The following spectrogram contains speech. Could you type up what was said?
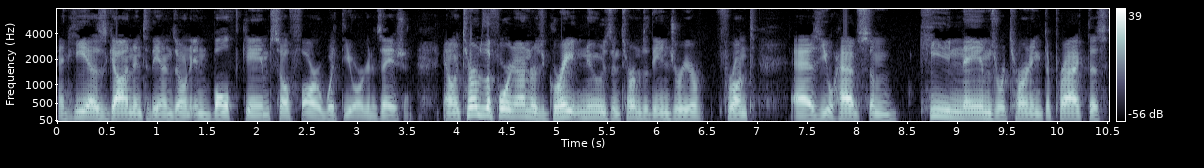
and he has gotten into the end zone in both games so far with the organization. Now, in terms of the 49ers, great news in terms of the injury front, as you have some key names returning to practice.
